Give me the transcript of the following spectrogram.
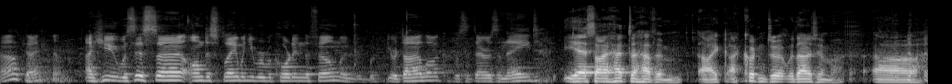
Okay. And Hugh, was this uh, on display when you were recording the film? and Your dialogue? Was it there as an aid? Yes, I had to have him. I, I couldn't do it without him. Uh,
